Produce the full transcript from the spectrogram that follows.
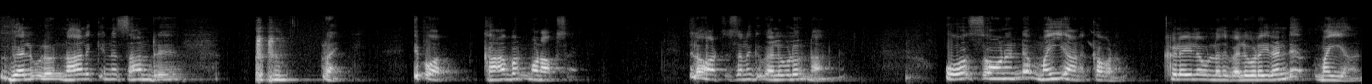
வலுவளவு நாலுக்கு என்ன சான்று? ரைட் இப்போ வரும். கார்பன் மோனாக்சைடு இதில் ஆக்சிஜனுக்கு வலுவளவு நான்கு. ஓசோனுன்ற மையான கவனம். கிளையில் உள்ளது வலுவலை இரண்டு மையான.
